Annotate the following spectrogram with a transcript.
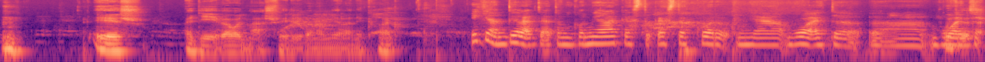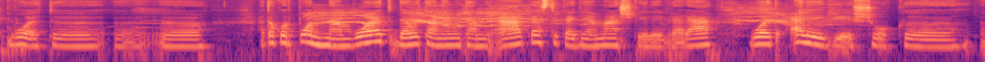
és egy éve vagy másfél éve nem jelenik meg. Igen, tényleg, tehát amikor mi elkezdtük ezt, akkor ugye volt, uh, volt, volt uh, uh, Hát akkor pont nem volt, de utána, utána mi elkezdtük, egy ilyen másfél évre rá, volt eléggé sok ö, ö,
